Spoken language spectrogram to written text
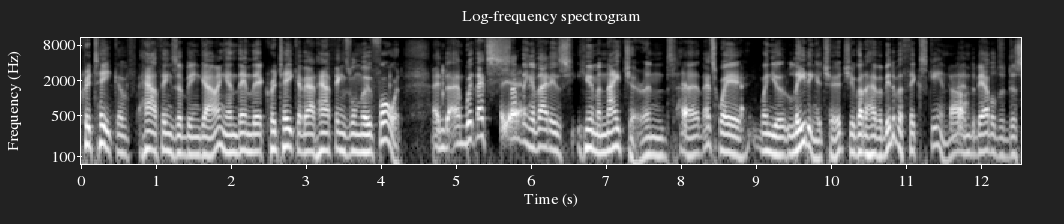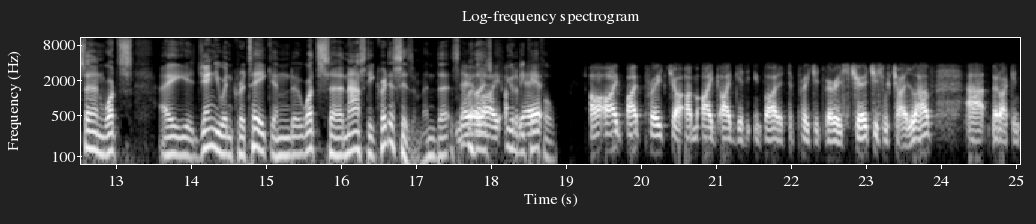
critique of how things have been going, and then their critique about how things will move forward. And, and with, that's something of that is human nature, and uh, that's where when you're leading a church, you've got to have a bit of a thick skin and to be able to discern what's a genuine critique and uh, what's uh, nasty criticism. And uh, some of those I- you've got to be yeah. careful. I, I preach. I, I, I get invited to preach at various churches, which I love. Uh, but I can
